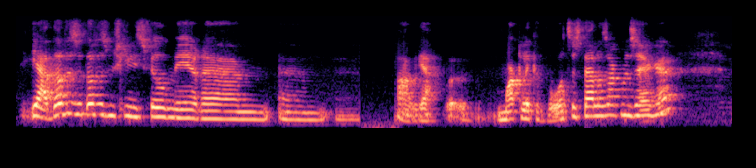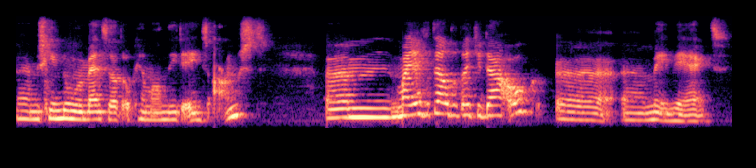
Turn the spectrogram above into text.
ja, dat is, dat is misschien iets veel meer um, um, nou ja, eh, makkelijker voor te stellen, zou ik maar zeggen. Misschien noemen mensen dat ook helemaal niet eens angst. Maar jij vertelde dat je daar ook mee werkt.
